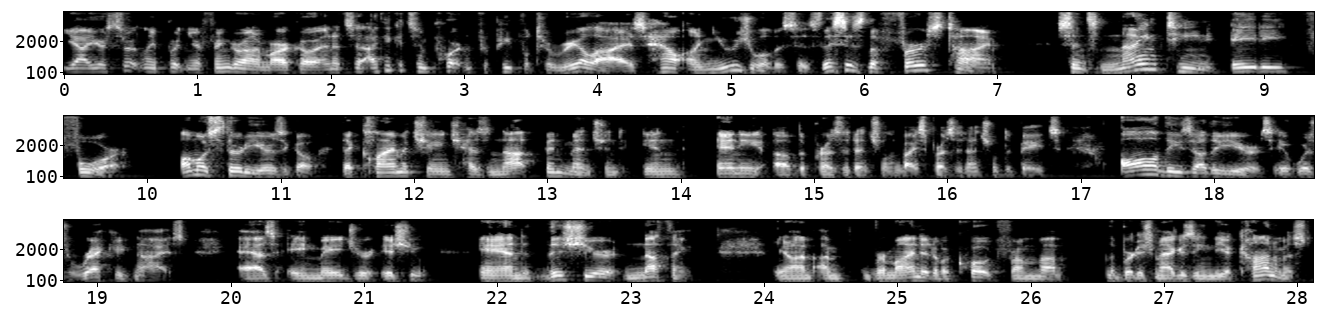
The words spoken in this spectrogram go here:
Yeah, you're certainly putting your finger on it, Marco. And it's, I think it's important for people to realize how unusual this is. This is the first time since 1984, almost 30 years ago, that climate change has not been mentioned in any of the presidential and vice presidential debates. All of these other years, it was recognized as a major issue. And this year, nothing. You know, I'm, I'm reminded of a quote from uh, the British magazine The Economist,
